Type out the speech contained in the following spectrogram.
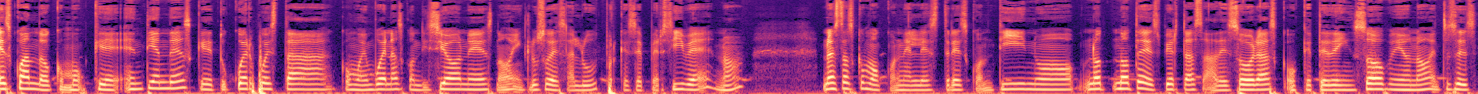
es cuando como que entiendes que tu cuerpo está como en buenas condiciones, ¿no? Incluso de salud, porque se percibe, ¿no? No estás como con el estrés continuo, no, no te despiertas a deshoras o que te dé insomnio, ¿no? Entonces,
